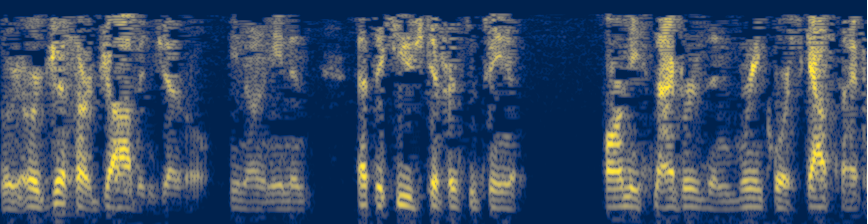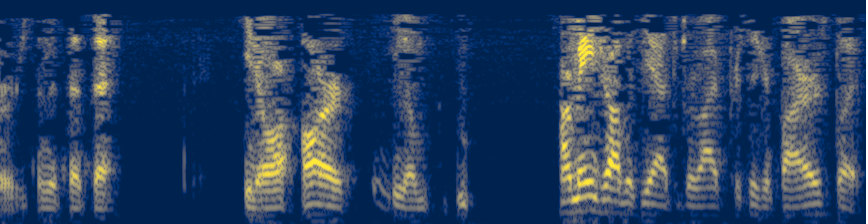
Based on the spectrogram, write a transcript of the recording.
or, or just our job in general. You know what I mean? And that's a huge difference between Army snipers and Marine Corps Scout snipers in the sense that you know our, our you know our main job is yeah to provide precision fires, but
